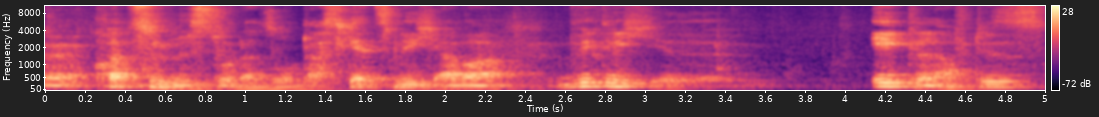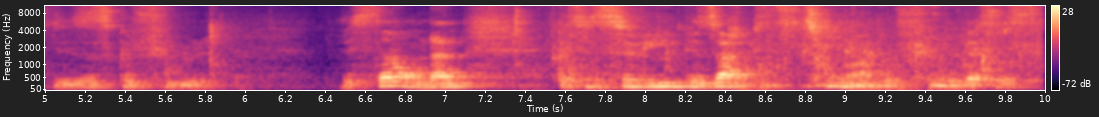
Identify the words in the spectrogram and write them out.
äh, kotzen müsste oder so. Das jetzt nicht, aber wirklich äh, ekelhaft, dieses, dieses Gefühl. Wisst ihr? Und dann, das ist wie gesagt, das Hungergefühl. Das ist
